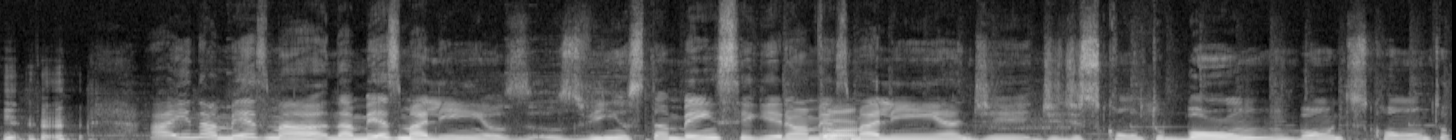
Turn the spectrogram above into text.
Aí na mesma, na mesma linha, os, os vinhos também seguiram a Tá. mesma linha de, de desconto bom, um bom desconto,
